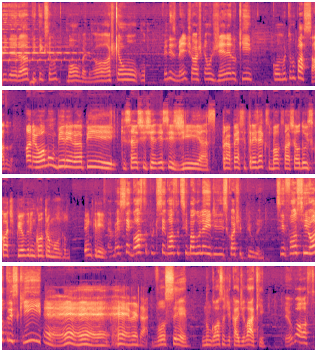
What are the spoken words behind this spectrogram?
beater up tem que ser muito bom, velho. Eu acho que é um, um- Felizmente, eu acho que é um gênero que ficou muito no passado, velho. Mano, eu amo um beat'em up que saiu esses dias pra PS3 e Xbox, eu acho, é o do Scott Pilgrim contra o mundo. É incrível. É, mas você gosta porque você gosta desse bagulho aí de Scott Pilgrim. Se fosse outra skin, É, é, é, é, é verdade. Você não gosta de Cadillac? eu gosto.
